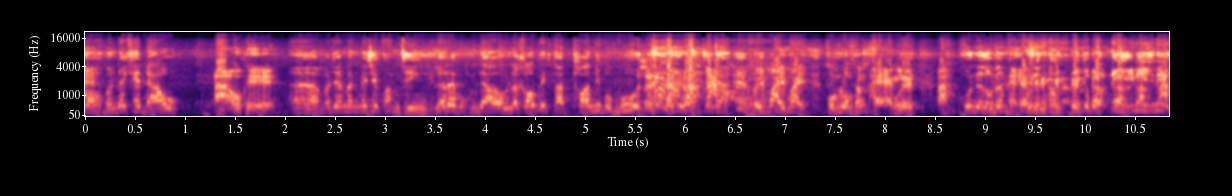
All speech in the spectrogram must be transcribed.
ตอบมันได้แค่เดา อะโอเค อ่าเพราะฉะนั้นมันไม่ใช่ความจริง แล้วถ้าผมเดาแล้วเขาไปตัดท่อนที่ผมพูดแล้วมันเป็นความจริงอะเฮ้ยไม่ไม่ผมลงทั้งแผงเลยอะ คุณเดินลงทั้งแผงคุณเดินตบก็บอกนี่นี่นี่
